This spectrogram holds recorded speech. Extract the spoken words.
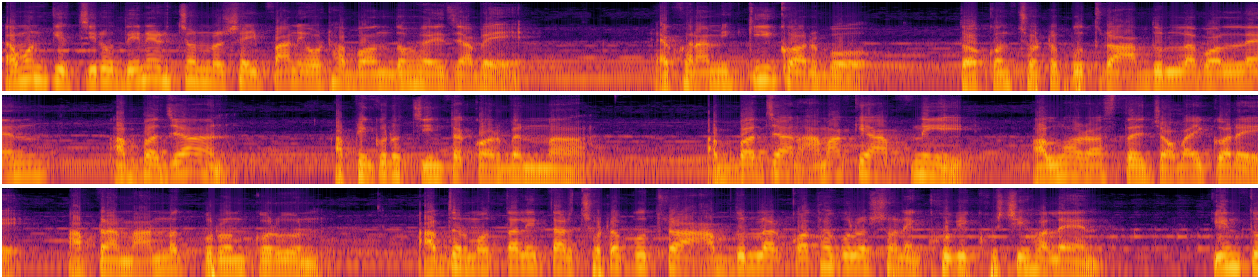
এমনকি চিরদিনের জন্য সেই পানি ওঠা বন্ধ হয়ে যাবে। এখন আমি কি করব? তখন ছোট পুত্র আবদুল্লাহ বললেন, আব্বা যান আপনি কোনো চিন্তা করবেন না। আব্বা যান আমাকে আপনি আল্লাহর রাস্তায় জবাই করে আপনার মান্যত পূরণ করুন। আব্দুল মোত্তালিব তার ছোট পুত্র আবদুল্লাহর কথাগুলো শুনে খুবই খুশি হলেন, কিন্তু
